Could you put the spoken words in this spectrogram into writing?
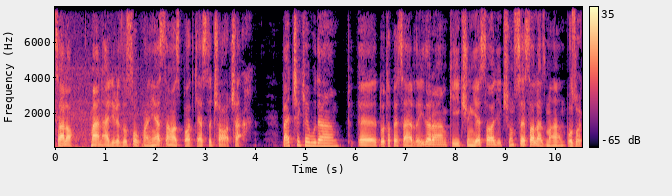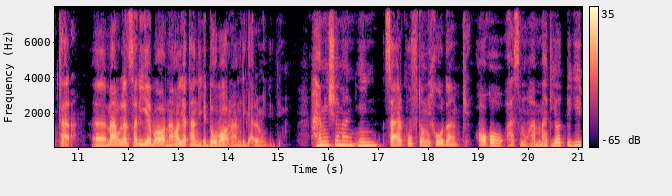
سلام. من علیرضا صبحانی هستم از پادکست چهارچرخ. بچه که بودم دو تا پسردایی دارم که یکشون یه سال یکشون سه سال از من بزرگترن. معمولا سالی یه بار نهایتا دیگه دو بار هم دیگر رو می‌دیدیم. همیشه من این سرکوفت رو میخوردم که آقا از محمد یاد بگیر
